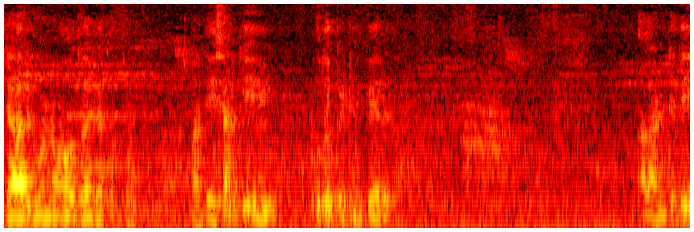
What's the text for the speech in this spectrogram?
జాలి గుణం ఔదార్యతత్వం మన దేశానికి పుట్టుకతో పెట్టిన పేరు. అలాంటిది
